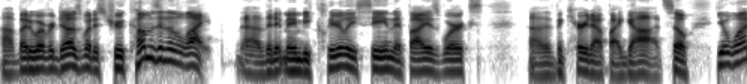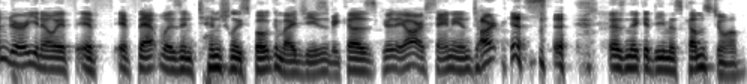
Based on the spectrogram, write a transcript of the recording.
uh, but whoever does what is true comes into the light, uh, that it may be clearly seen that by his works, uh, have been carried out by God. So you wonder, you know, if if if that was intentionally spoken by Jesus, because here they are standing in darkness as Nicodemus comes to him.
